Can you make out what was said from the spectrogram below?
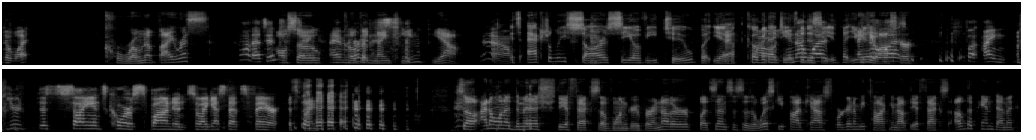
The what? Coronavirus, Oh, that's interesting. also I haven't heard of COVID this. 19. yeah. Oh. It's actually SARS-CoV-2, but yeah, Okay. COVID nineteen oh, you is know the what? disease that you Thank get. you. Oscar. But I, you're the science correspondent, so I guess that's fair. It's fine. So I don't want to diminish the effects of one group or another, but since this is a whiskey podcast, we're going to be talking about the effects of the pandemic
